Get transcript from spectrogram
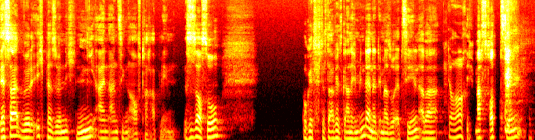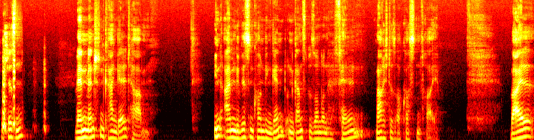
Deshalb würde ich persönlich nie einen einzigen Auftrag ablehnen. Es ist auch so, okay, das darf ich jetzt gar nicht im Internet immer so erzählen, aber Doch. ich mache es trotzdem beschissen. Wenn Menschen kein Geld haben, in einem gewissen Kontingent und ganz besonderen Fällen mache ich das auch kostenfrei. Weil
